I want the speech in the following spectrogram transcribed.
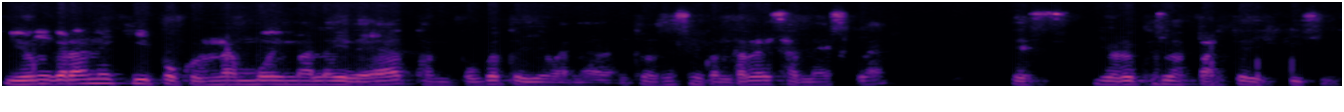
Y un gran equipo con una muy mala idea tampoco te lleva a nada. Entonces, encontrar esa mezcla es, yo creo que es la parte difícil.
